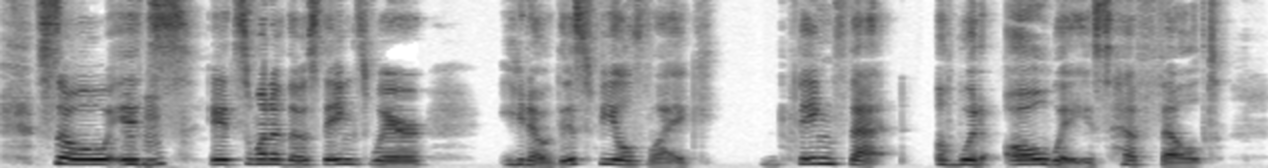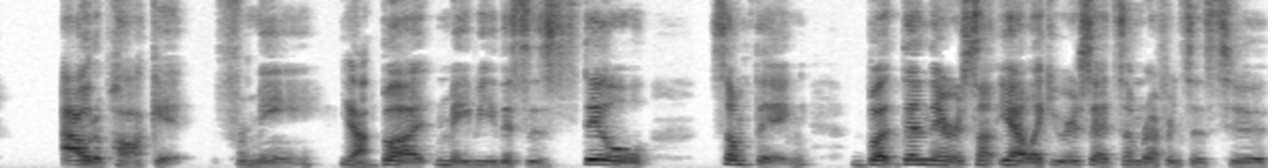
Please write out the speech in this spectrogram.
so mm-hmm. it's, it's one of those things where, you know, this feels like things that would always have felt out of pocket for me Yeah. but maybe this is still something. But then there are some, yeah, like you were said, some references to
